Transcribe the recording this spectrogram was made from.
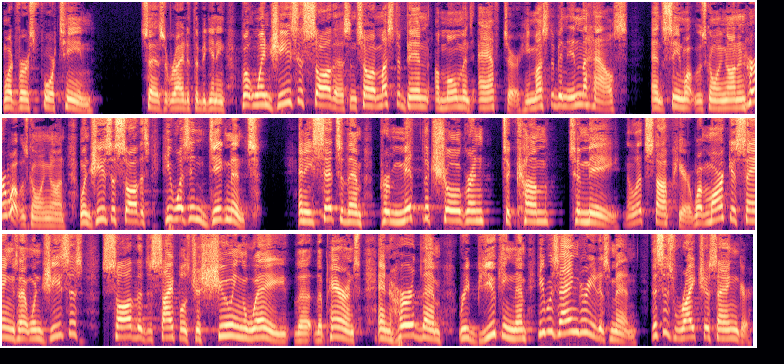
what verse 14 says right at the beginning. But when Jesus saw this, and so it must have been a moment after, he must have been in the house and seen what was going on and heard what was going on. When Jesus saw this, he was indignant. And he said to them, permit the children to come to me. Now let's stop here. What Mark is saying is that when Jesus saw the disciples just shooing away the, the parents and heard them rebuking them, he was angry at his men. This is righteous anger.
